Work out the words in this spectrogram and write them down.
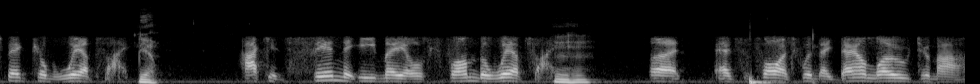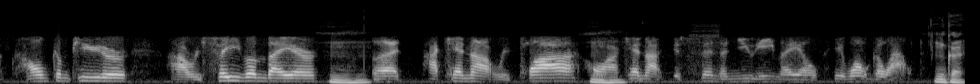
Spectrum website, Yeah, I could send the emails from the website. Mm-hmm. But as far as when they download to my home computer, I receive them there, Mm-hmm. but I cannot reply or I cannot just send a new email. It won't go out. Okay.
